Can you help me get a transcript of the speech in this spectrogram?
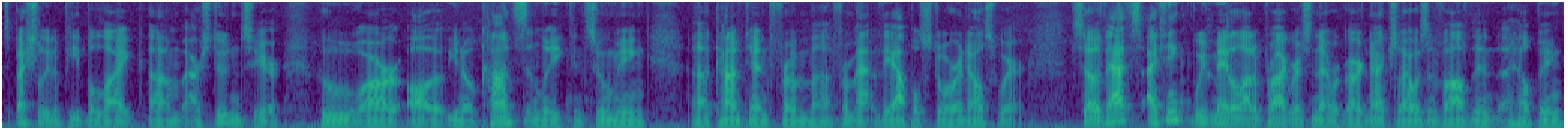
especially to people like um, our students here who are all, you know constantly consuming uh, content from uh, from the Apple Store and elsewhere. So that's I think we've made a lot of progress in that regard. And actually, I was involved in uh, helping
